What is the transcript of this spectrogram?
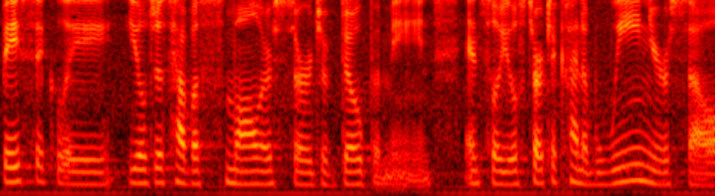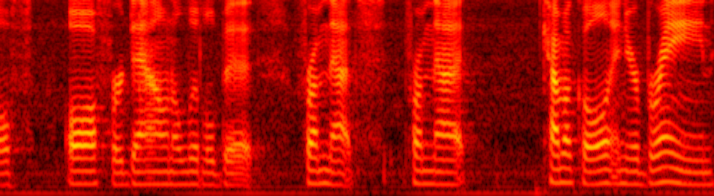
basically you'll just have a smaller surge of dopamine. And so you'll start to kind of wean yourself off or down a little bit from that from that chemical in your brain.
